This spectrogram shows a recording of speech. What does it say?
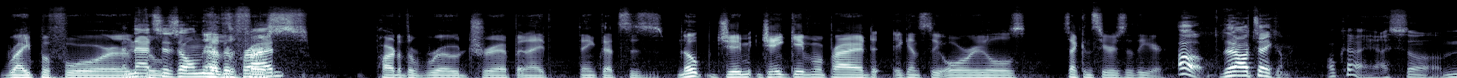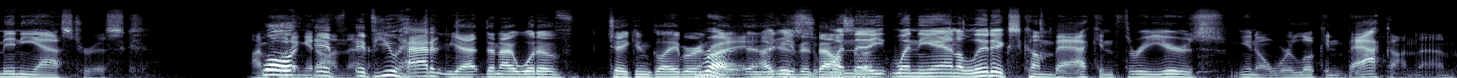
right before, And that's the- his only uh, other the pride? first part of the road trip, and I think that's his. Nope, Jake, Jake gave him a pride against the Orioles, second series of the year. Oh, then I'll take him. Okay, I saw a mini asterisk. I'm well, putting it if on there. if you hadn't yet, then I would have taken Gleyber and, right, and I even just when they up. when the analytics come back in three years, you know, we're looking back on them.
